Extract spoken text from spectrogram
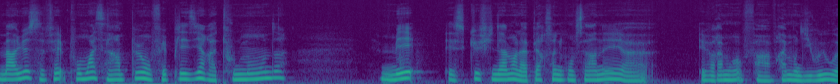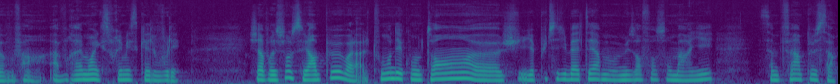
Marieuse, ça fait, pour moi, c'est un peu, on fait plaisir à tout le monde, mais est-ce que finalement la personne concernée euh, vraiment, enfin, vraiment dit oui ou enfin, a vraiment exprimé ce qu'elle voulait? J'ai l'impression que c'est un peu, voilà, tout le monde est content, euh, il n'y a plus de célibataires, mes enfants sont mariés, ça me fait un peu ça.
